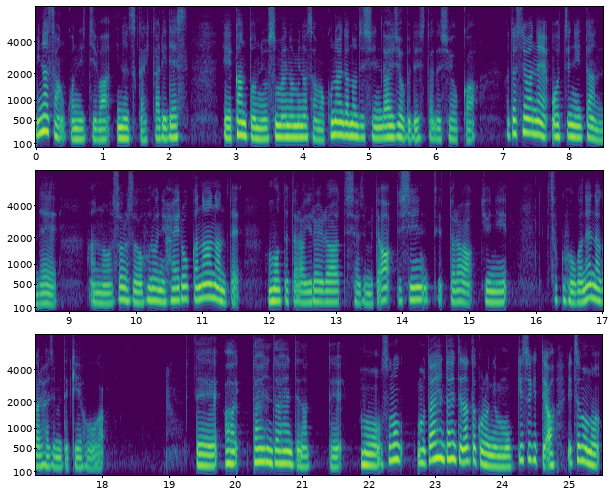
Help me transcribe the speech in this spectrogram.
皆さんこんにちは。犬塚ひかりです、えー、関東にお住まいの皆さんはこの間の地震大丈夫でしたでしょうか？私はねお家にいたんであのそろそろお風呂に入ろうかななんて思ってたらイライラってし始めて「あ地震」って言ったら急に速報がね流れ始めて警報が。で「あ大変大変」ってなってもうそのもう大変大変ってなった頃にもう大きすぎてあいつもの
